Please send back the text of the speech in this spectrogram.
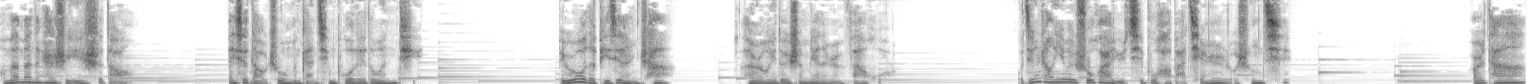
我慢慢的开始意识到，那些导致我们感情破裂的问题，比如我的脾气很差，很容易对身边的人发火。我经常因为说话语气不好把前任惹生气，而他，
